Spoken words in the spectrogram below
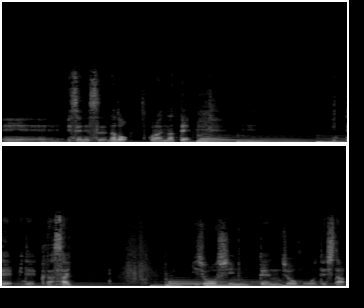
えー、SNS などご覧になって、行ってみてください。以上、進展情報でした。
